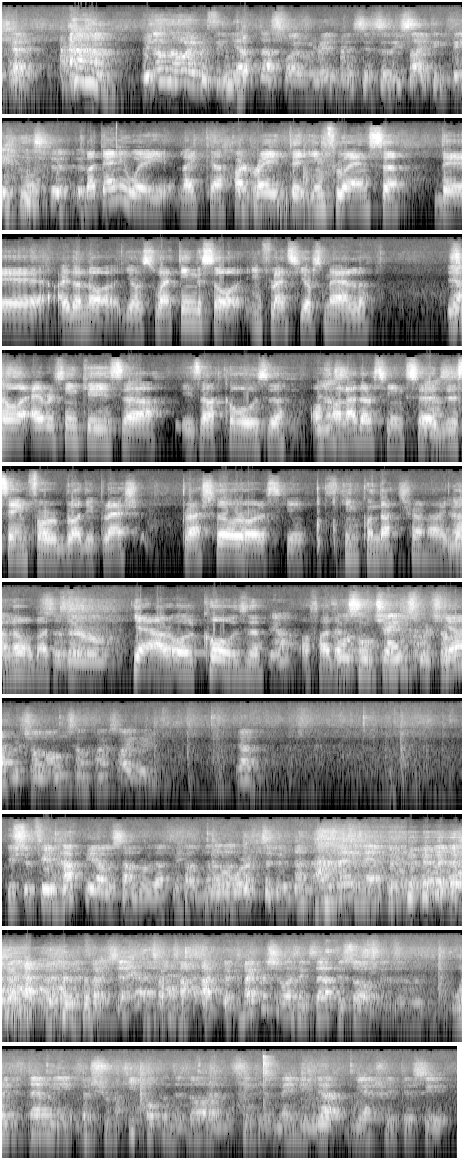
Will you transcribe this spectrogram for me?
Okay. We don't know everything yet, that's why we're in this, it's an exciting field. But anyway, like uh, heart rate influence uh, the I don't know your sweating, so influence your smell. Yes. So everything is uh, is a cause of Yes. another things. Uh, Yes. The same for bloody pres- pressure or skin skin conduction. I Yeah, don't know, but So there are, yeah, are all cause uh, yeah, of other causal chains which are, Yeah. which are long sometimes, I agree. Yeah. You should feel happy, Alessandro, that we have No, more no. work to do. I'm I'm very happy. My question was exactly so, uh, when you tell me we should keep open the door and think that maybe we- Yeah. we actually perceive.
